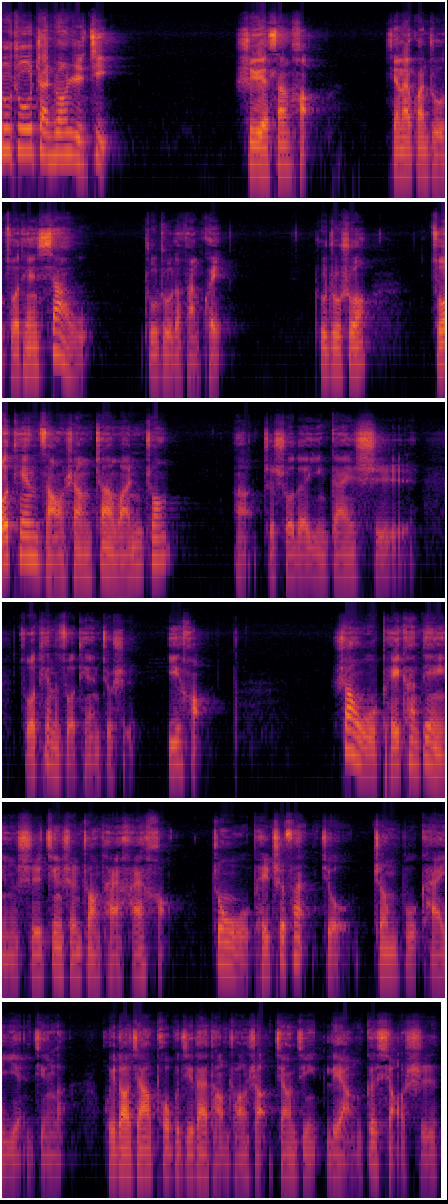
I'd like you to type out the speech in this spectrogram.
猪猪站桩日记，十月三号，先来关注昨天下午猪猪的反馈。猪猪说，昨天早上站完桩，啊，这说的应该是昨天的昨天，就是一号。上午陪看电影时精神状态还好，中午陪吃饭就睁不开眼睛了。回到家迫不及待躺床上将近两个小时，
